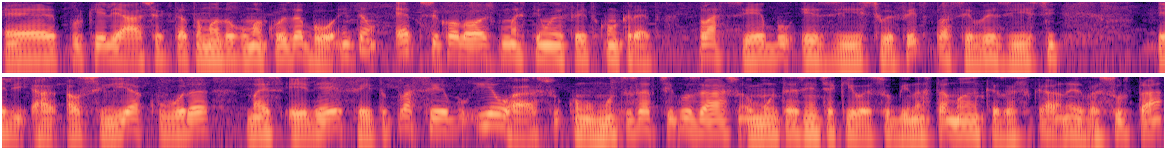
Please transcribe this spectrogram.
é porque ele acha que está tomando alguma coisa boa. Então, é psicológico, mas tem um efeito concreto. Placebo existe, o efeito placebo existe, ele auxilia a cura, mas ele é efeito placebo e eu acho, como muitos artigos acham, muita gente aqui vai subir nas tamancas, vai ficar, né, vai surtar,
